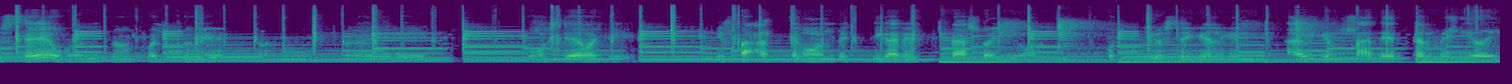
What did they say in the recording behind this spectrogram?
no sé, weón, yo encuentro que, eh, ¿cómo se llama? Que, que falta como investigar el caso ahí. Porque yo sé que alguien, alguien va a estar metido ahí.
